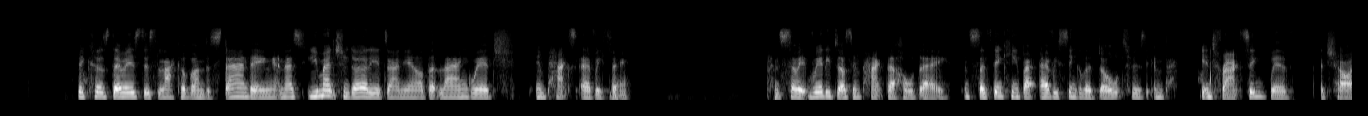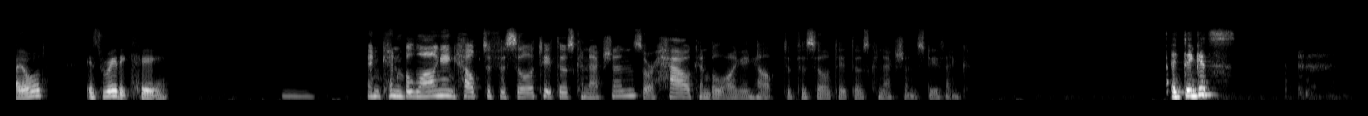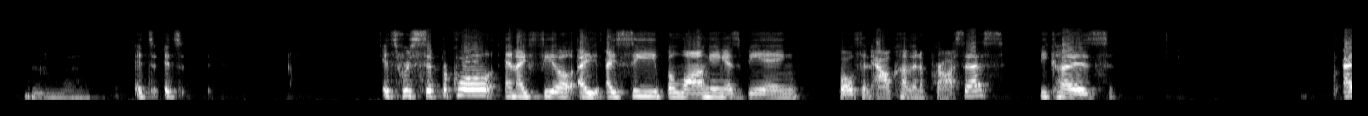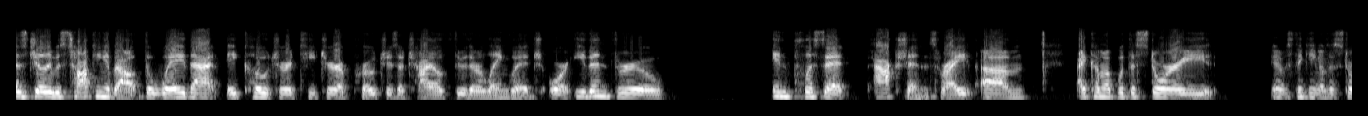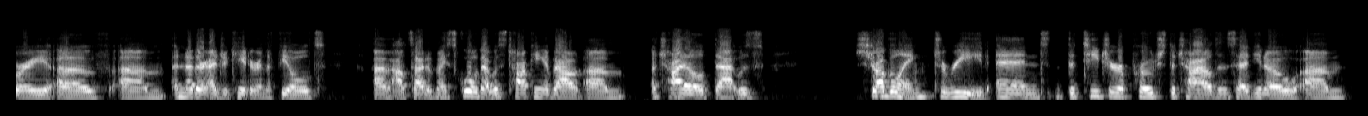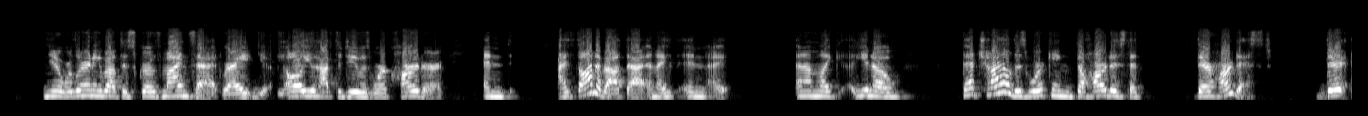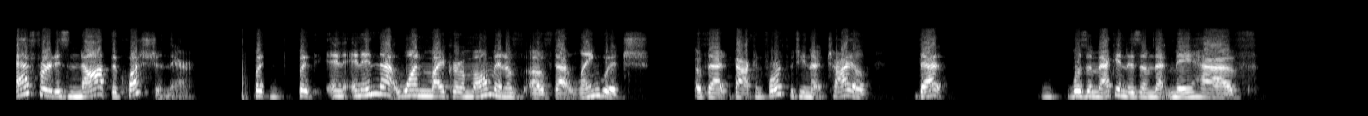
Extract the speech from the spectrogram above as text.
because there is this lack of understanding and as you mentioned earlier danielle that language impacts everything and so it really does impact their whole day and so thinking about every single adult who is impact interacting with a child is really key. Mm. And can belonging help to facilitate those connections, or how can belonging help to facilitate those connections, do you think? I think it's it's it's it's reciprocal and I feel I, I see belonging as being both an outcome and a process because as Jilly was talking about, the way that a coach or a teacher approaches a child through their language or even through implicit actions, right? Um, I come up with the story. I was thinking of a story of um, another educator in the field um, outside of my school that was talking about um, a child that was struggling to read. And the teacher approached the child and said, You know, um, you know we're learning about this growth mindset right? All you have to do is work harder. And i thought about that and i and i and i'm like you know that child is working the hardest at their hardest. Their effort is not the question there. But but and, and in that one micro moment of of that language of that back and forth between that child that was a mechanism that may have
